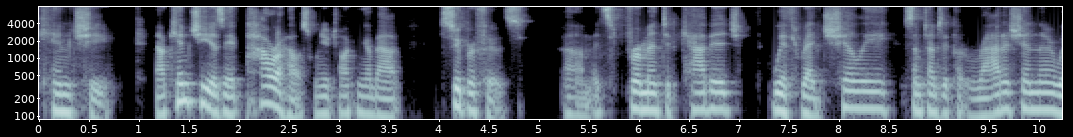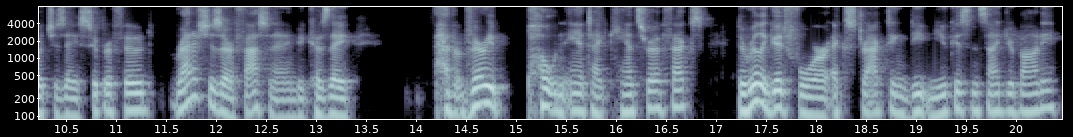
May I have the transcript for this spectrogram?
kimchi. Now, kimchi is a powerhouse when you're talking about superfoods. Um, it's fermented cabbage with red chili. Sometimes they put radish in there, which is a superfood. Radishes are fascinating because they have very potent anti-cancer effects. They're really good for extracting deep mucus inside your body,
